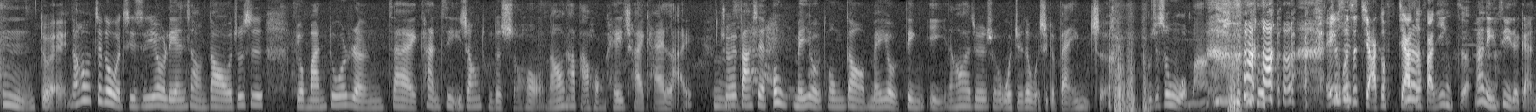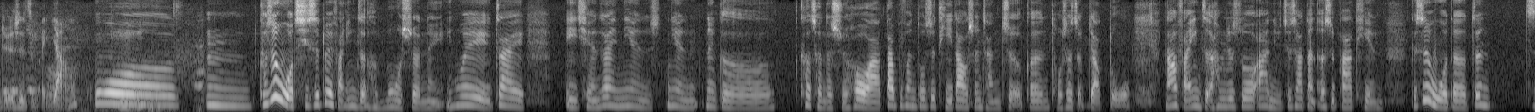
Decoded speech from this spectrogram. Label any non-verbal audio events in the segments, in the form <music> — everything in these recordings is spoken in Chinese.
嗯，对。然后这个我其实也有联想到，就是有蛮多人在看自己一张图的时候，然后他把红黑拆开来，嗯、就会发现哦，没有通道，没有定义。然后他就会说：“我觉得我是个反应者，不就是我吗？<laughs> ”哎，我是假个假的反应者。那你自己的感觉是怎么样？我。嗯嗯，可是我其实对反应者很陌生呢，因为在以前在念念那个课程的时候啊，大部分都是提到生产者跟投射者比较多，然后反应者他们就说啊，你就是要等二十八天。可是我的整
